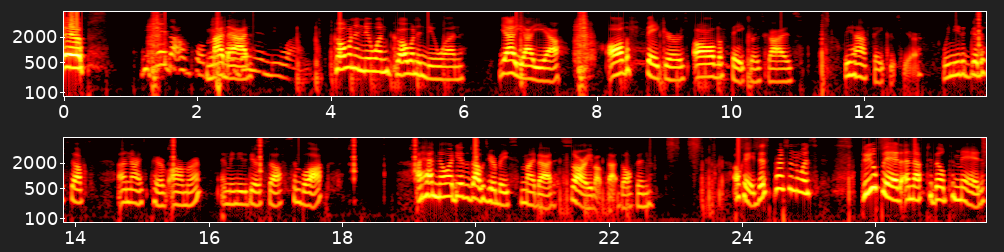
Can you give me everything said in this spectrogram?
Oops. You did that on purpose. My I'm bad. going in a new one. Going a new one. Going a new one. Yeah, yeah, yeah. All the fakers. All the fakers, guys. We have fakers here. We need to get ourselves a nice pair of armor. And we need to get ourselves some blocks. I had no idea that that was your base. My bad. Sorry about that, Dolphin. Okay, this person was stupid enough to build to mid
